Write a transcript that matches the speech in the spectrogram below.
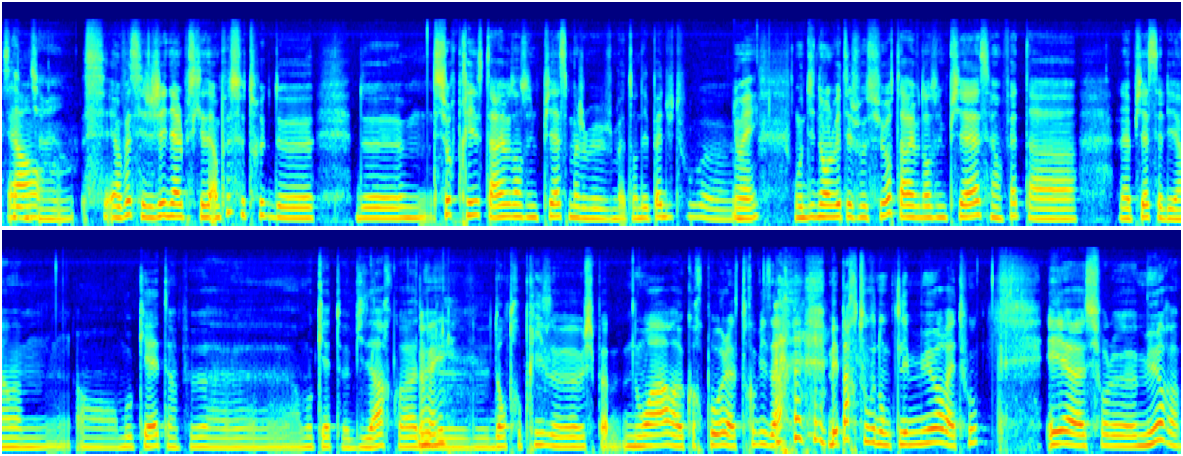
Ça Et me en- rien. fait, c'est génial parce qu'il y a un peu ce truc de, de surprise. Tu arrives dans une pièce, moi je ne m'attendais pas du tout. euh, Ouais. on dit d'enlever tes chaussures, tu arrives dans une pièce et en fait, tu as La pièce, elle est en, en moquette, un peu euh, en moquette bizarre, quoi, de- Ouais. de- d'entreprise, euh, je sais pas, noire, euh, corpo, là, c'est trop bizarre. Mais partout, donc les murs et tout. Et sur le mur,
